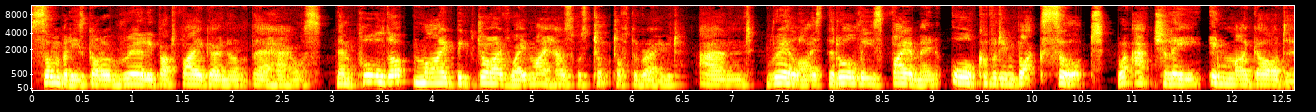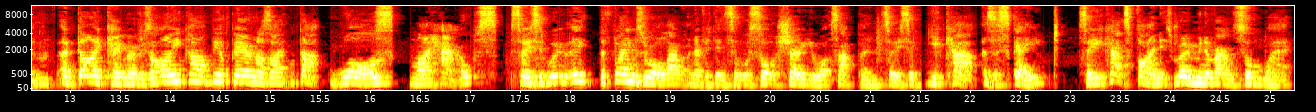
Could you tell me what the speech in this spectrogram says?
somebody's got a really bad fire going on at their house. Then pulled up my big driveway, my house was tucked off the road, and realised that all these firemen, all covered in black soot, were actually in my garden. A guy came over was like, Oh, you can't be up here. And I was like, That was my house. So he said, it- The flames are all out and everything, so we'll sort of show you what's happened. So he said, Your cat has escaped. So your cat's fine, it's roaming around somewhere.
